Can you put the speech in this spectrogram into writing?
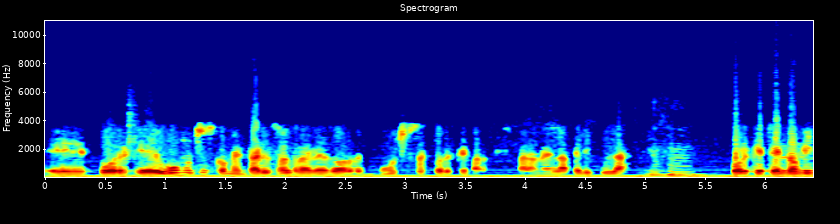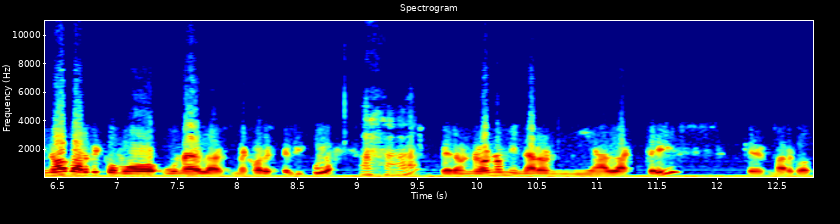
Eh, porque hubo muchos comentarios alrededor de muchos actores que participaron en la película. Porque se nominó a Barbie como una de las mejores películas, pero no nominaron ni a la actriz, que es Margot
